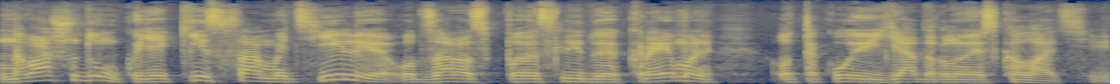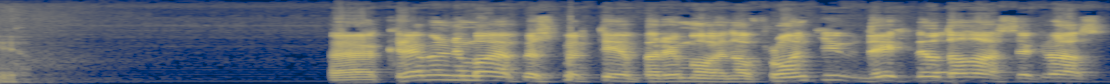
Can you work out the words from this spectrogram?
На вашу думку, які саме цілі от зараз переслідує Кремль от такою ядерною ескалацією? Е, Кремль не має перспективи перемоги на фронті. В них не вдалася якраз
